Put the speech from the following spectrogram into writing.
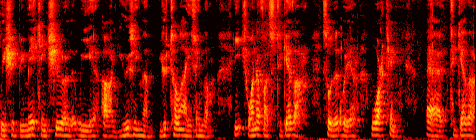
we should be making sure that we are using them, utilizing them, each one of us together, so that we're working uh, together,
